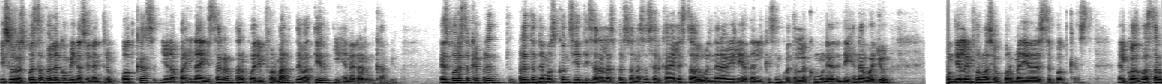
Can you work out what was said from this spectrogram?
Y su respuesta fue la combinación entre un podcast y una página de Instagram para poder informar, debatir y generar un cambio. Es por esto que pretendemos concientizar a las personas acerca del estado de vulnerabilidad en el que se encuentra la comunidad indígena Guayú y difundir la información por medio de este podcast, el cual va a estar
